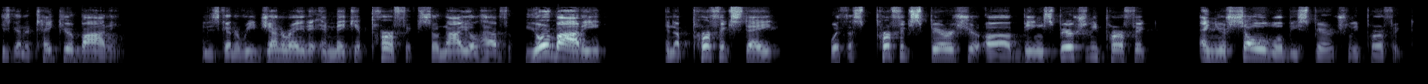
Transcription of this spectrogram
He's going to take your body and he's going to regenerate it and make it perfect. So now you'll have your body in a perfect state with a perfect spiritual, uh, being spiritually perfect, and your soul will be spiritually perfect.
